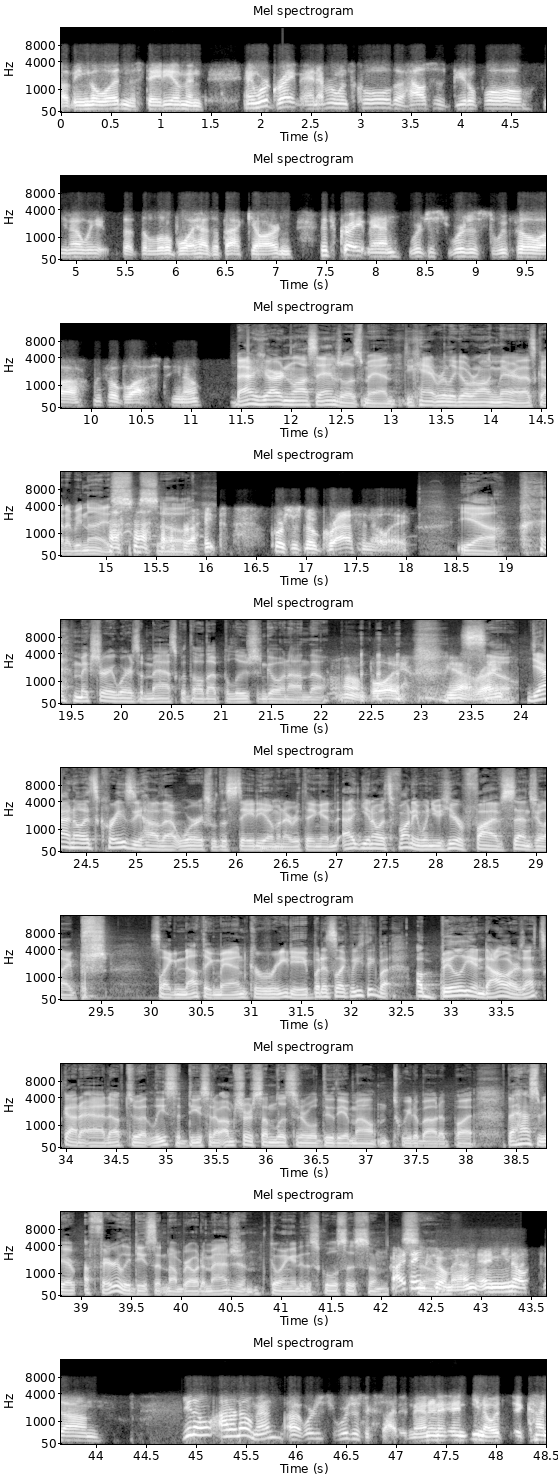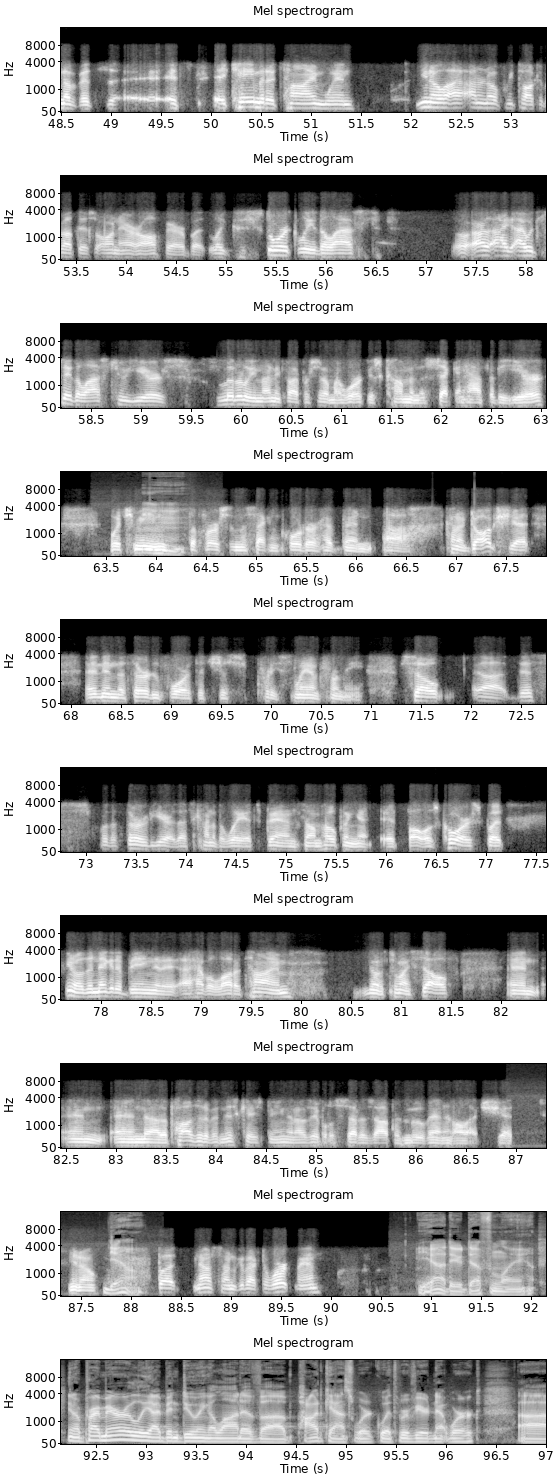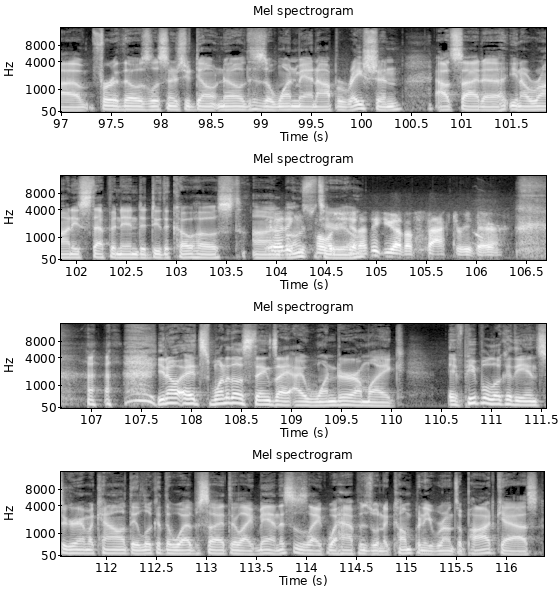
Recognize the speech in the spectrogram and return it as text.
of Inglewood and the stadium, and and we're great, man. Everyone's cool. The house is beautiful. You know, we the, the little boy has a backyard, and it's great, man. We're just we're just we feel uh we feel blessed, you know. Backyard in Los Angeles, man. You can't really go wrong there. That's got to be nice. So, right. Of course, there's no grass in L.A. yeah. Make sure he wears a mask with all that pollution going on, though. Oh boy, yeah, right. So, yeah, no, it's crazy how that works with the stadium and everything. And, uh, you know, it's funny when you hear five cents, you're like, Psh, it's like nothing, man. Greedy. But it's like, when you think about a billion dollars, that's got to add up to at least a decent I'm sure some listener will do the amount and tweet about it, but that has to be a, a fairly decent number, I would imagine, going into the school system. I think so, man. And you know, um, you know, I don't know, man. Uh, we're just we're just excited, man. And and you know, it it kind of it's it's it came at a time when, you know, I, I don't know if we talked about this on air, off air, but like historically, the last, or I I would say the last two years, literally 95% of my work has come in the second half of the year, which means Mm. the first and the second quarter have been uh, kind of dog shit, and then the third and fourth, it's just pretty slammed for me. So uh, this for the third year, that's kind of the way it's been. So I'm hoping it it follows course. But you know, the negative being that I have a lot of time, you know, to myself. And and and uh, the positive in this case being that I was able to set us up and move in and all that shit, you know. Yeah. But now it's time to get back to work, man. Yeah, dude, definitely. You know, primarily I've been doing a lot of uh, podcast work with Revered Network. Uh, for those listeners who don't know, this is a one man operation outside of, you know, Ronnie stepping in to do the co host on I think bonus material. I think you have a factory there. You know, it's one of those things I, I wonder. I'm like, if people look at the Instagram account, they look at the website, they're like, man, this is like what happens when a company runs a podcast.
